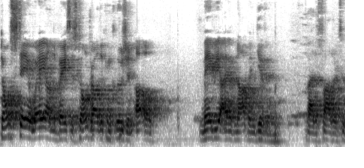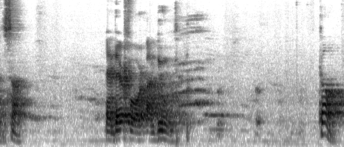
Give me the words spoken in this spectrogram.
don't stay away on the basis, don't draw the conclusion, uh oh, maybe I have not been given by the Father to the Son and therefore I'm doomed. Come.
